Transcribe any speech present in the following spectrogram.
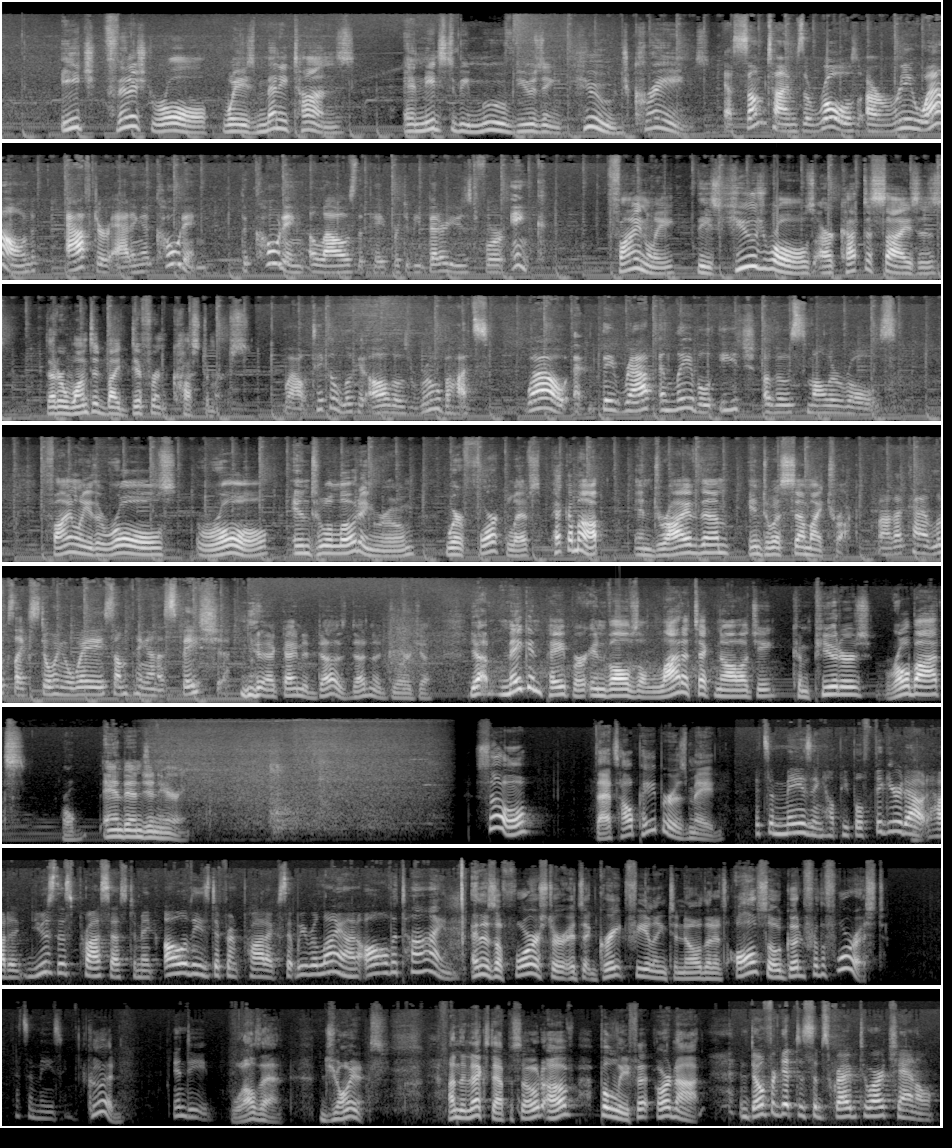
Each finished roll weighs many tons and needs to be moved using huge cranes. Yeah, sometimes the rolls are rewound after adding a coating. The coating allows the paper to be better used for ink. Finally, these huge rolls are cut to sizes that are wanted by different customers. Wow, take a look at all those robots. Wow, eh, they wrap and label each of those smaller rolls. Finally, the rolls roll into a loading room where forklifts pick them up and drive them into a semi-truck. Wow, that kind of looks like stowing away something on a spaceship. Yeah, it kind of does, doesn't it, Georgia? Yeah, making paper involves a lot of technology, computers, robots, and engineering. So, that's how paper is made. It's amazing how people figured out how to use this process to make all of these different products that we rely on all the time. And as a forester, it's a great feeling to know that it's also good for the forest. That's amazing. Good. Indeed. Well then, join us on the next episode of BeLEAF It or Not. And don't forget to subscribe to our channel.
